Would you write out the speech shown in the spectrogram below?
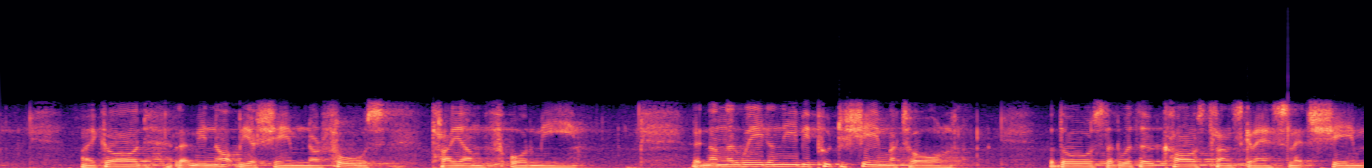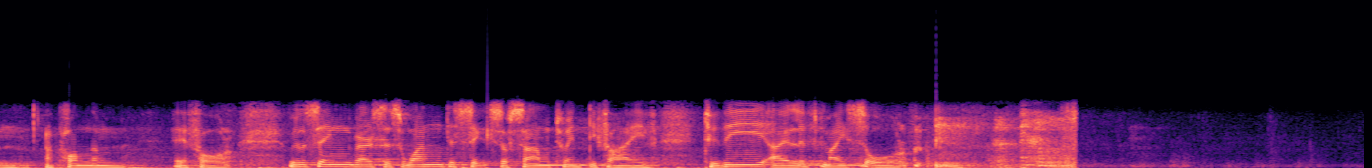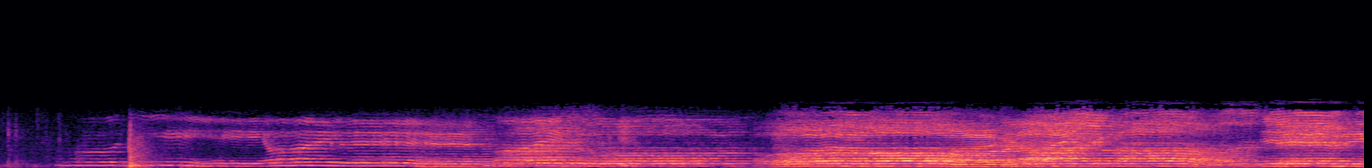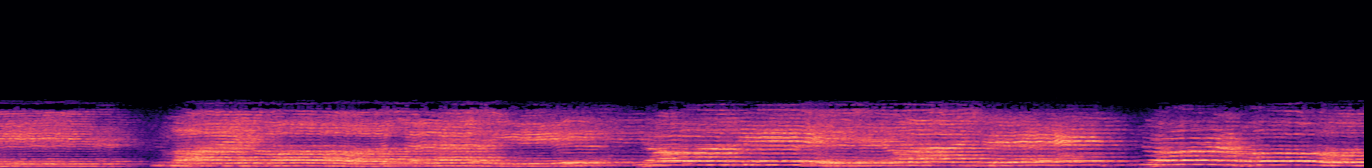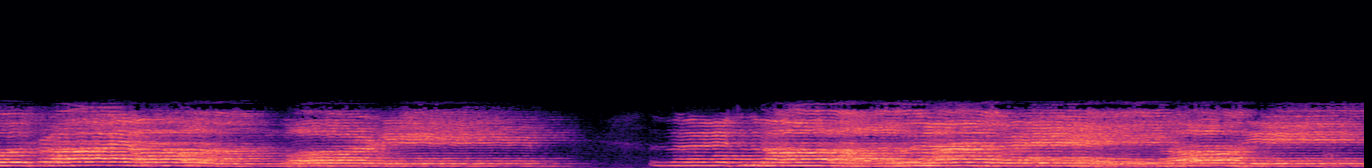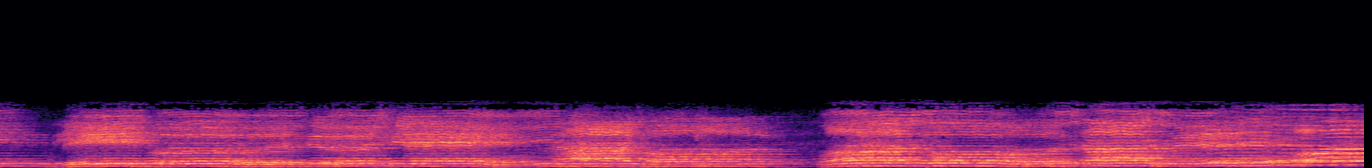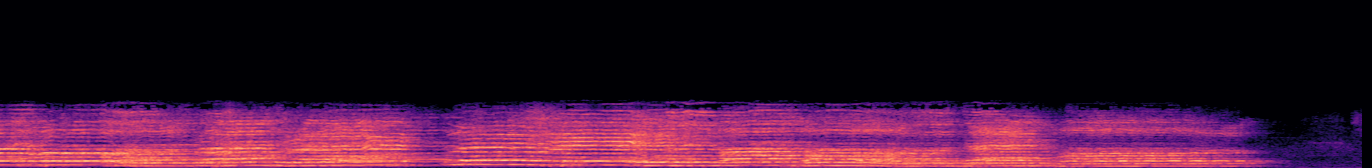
My God, let me not be ashamed, nor foes triumph o'er me. Let none that wait on thee be put to shame at all, but those that without cause transgress, let shame upon them eh, fall. We'll sing verses 1 to 6 of Psalm 25. To thee I lift my soul.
